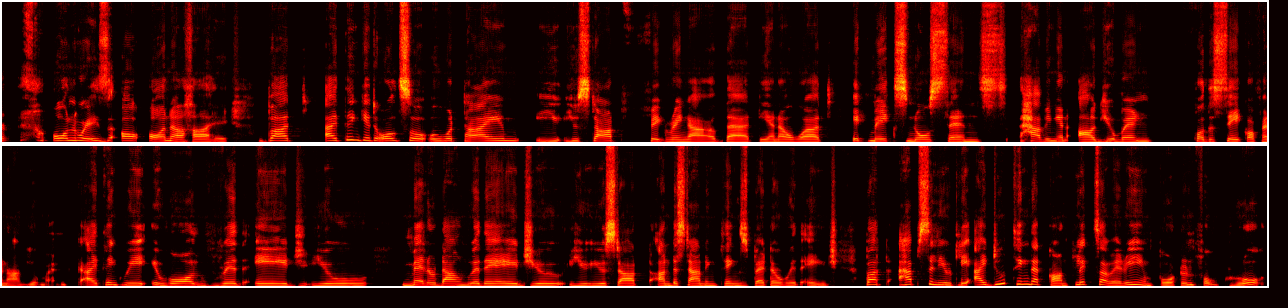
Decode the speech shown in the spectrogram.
always on a high. But I think it also, over time, you, you start figuring out that, you know what, it makes no sense having an argument for the sake of an argument. I think we evolve with age. You mellow down with age you you you start understanding things better with age but absolutely i do think that conflicts are very important for growth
